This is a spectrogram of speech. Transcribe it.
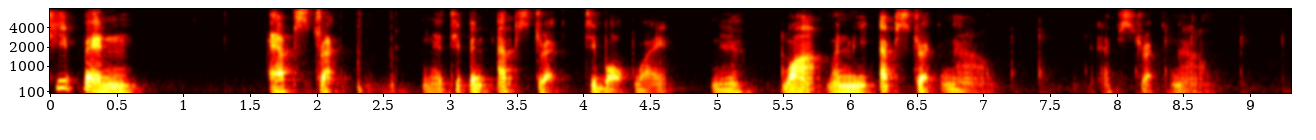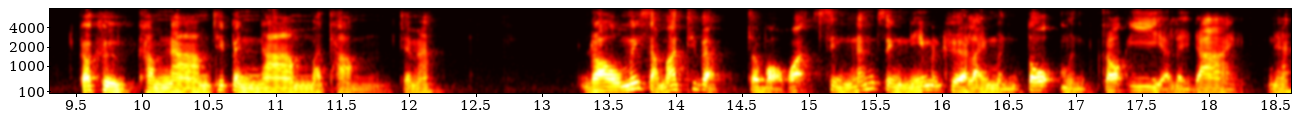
ที่เป็น abstract นะที่เป็น abstract ที่บอกไว้นะว่ามันมี abstract noun abstract noun ก็คือคำนามที่เป็นนามมาทำใช่ไหมเราไม่สามารถที่แบบจะบอกว่าสิ่งนั้นสิ่งนี้มันคืออะไรเหมือนโต๊ะเหมือนเก้าอี้อะไรได้นะ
